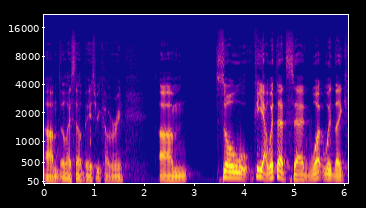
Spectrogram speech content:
um, the lifestyle based recovery. Um, so yeah, with that said, what would like,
